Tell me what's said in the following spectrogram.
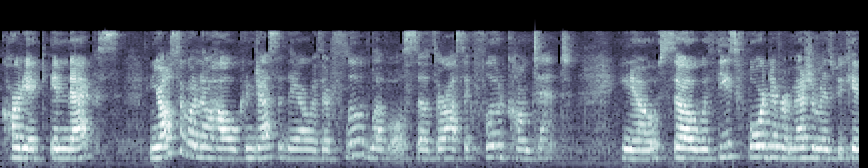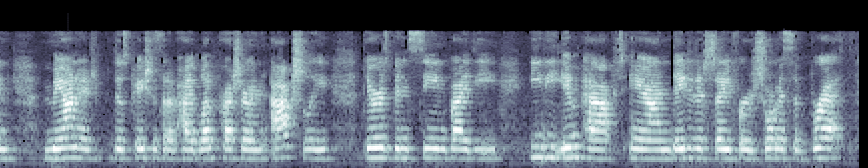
cardiac index, and you're also going to know how congested they are with their fluid levels, so thoracic fluid content. You know, so with these four different measurements, we can manage those patients that have high blood pressure. And actually, there has been seen by the ED Impact, and they did a study for shortness of breath.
